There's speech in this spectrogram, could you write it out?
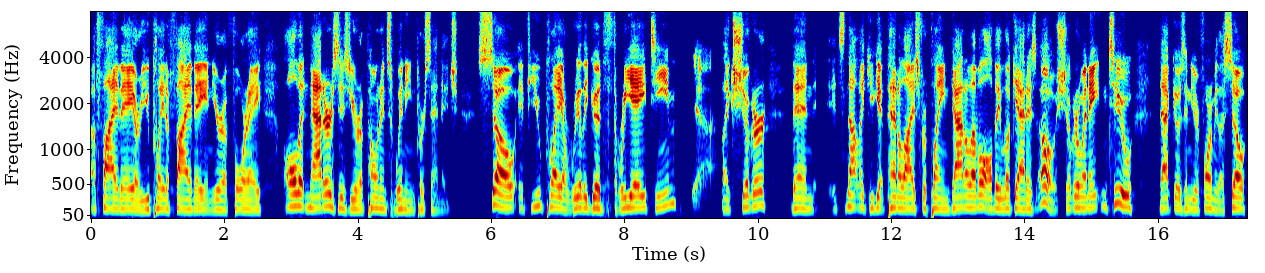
a 5A or you played a 5A and you're a 4A. All that matters is your opponent's winning percentage. So if you play a really good 3A team, yeah, like Sugar, then it's not like you get penalized for playing down a level. All they look at is, oh, Sugar went eight and two that goes into your formula. So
